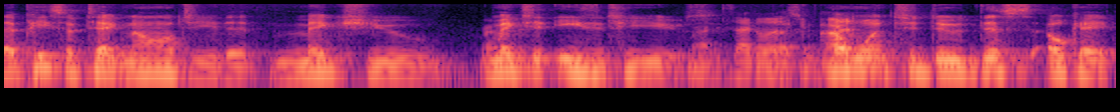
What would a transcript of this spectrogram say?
that piece of technology that makes you makes it easy to use. Right, exactly. Like, I want to do this. Okay,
